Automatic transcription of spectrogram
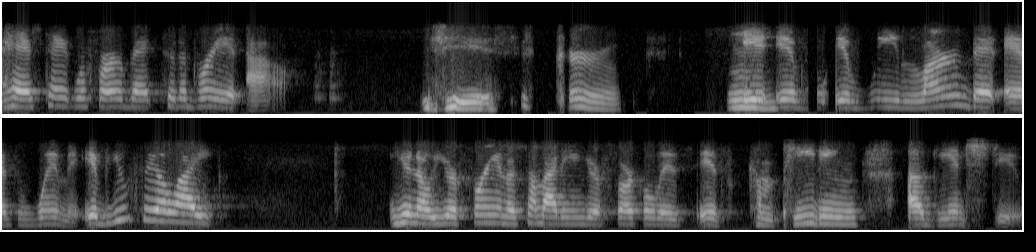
hashtag refer back to the bread aisle. Yes, girl. Mm. If if we learn that as women, if you feel like you know your friend or somebody in your circle is is competing against you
